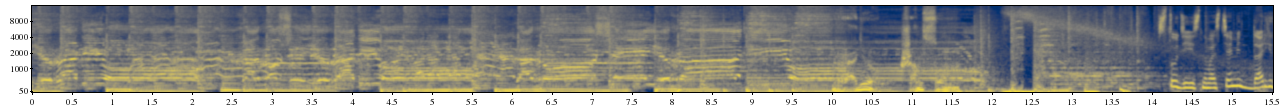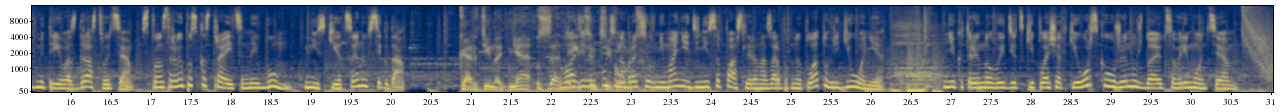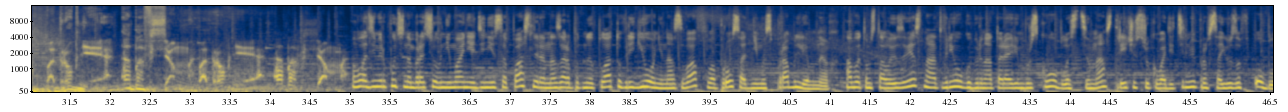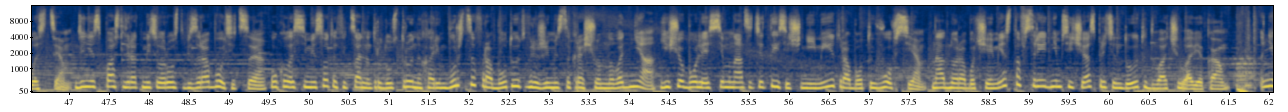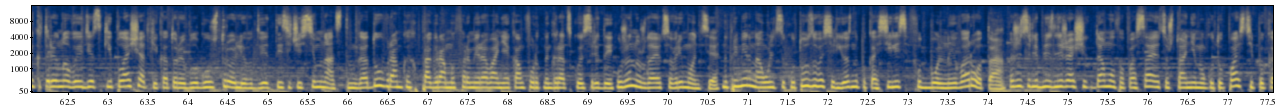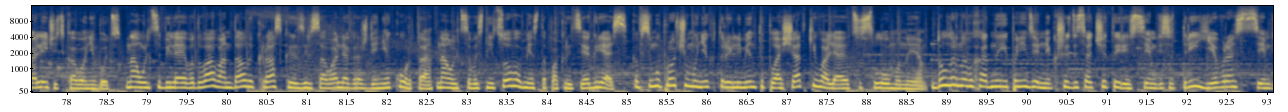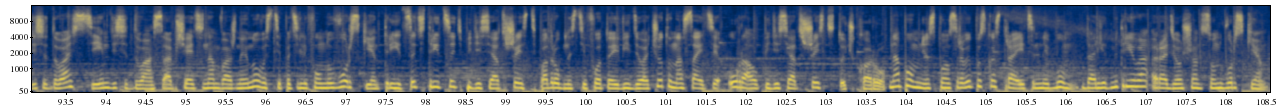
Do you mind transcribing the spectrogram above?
Хорошее радио, хорошее радио, хорошее радио. Радио Шансон. В студии с новостями Дарья Дмитриева. Здравствуйте. Спонсор выпуска «Строительный бум». Низкие цены всегда. Картина дня за 30 Владимир Путин секунд. обратил внимание Дениса Паслера на заработную плату в регионе. Некоторые новые детские площадки Орска уже нуждаются в ремонте. Подробнее обо всем. Подробнее обо всем. Владимир Путин обратил внимание Дениса Паслера на заработную плату в регионе, назвав вопрос одним из проблемных. Об этом стало известно от ВРИО губернатора Оренбургской области на встрече с руководителями профсоюзов области. Денис Паслер отметил рост безработицы. Около 700 официально трудоустроенных оренбуржцев работают в режиме сокращенного дня. Еще более 17 тысяч не имеют работы вовсе. На одно рабочее место в среднем сейчас претендуют два человека. Некоторые новые детские площадки, которые благоустроили в 2017 году в рамках программы формирования комфортной городской среды, уже нуждаются в ремонте. Например, на улице Кутузова серьезно покосились футбольные ворота. Жители близлежащих домов опасаются, что они могут упасть и покалечить кого-нибудь. На улице Беляева 2 вандалы краской зарисовали ограждение корта. На улице Воснецова вместо покрытия грязь. Ко всему прочему, некоторые элементы площадки валяются сломанные. Доллар на выходные понедельник 64,73 евро 72,72. Сообщайте нам важные новости по телефону Ворске 30 30 56. Подробности фото и видео отчета на сайте урал56.ру. Напомню, спонсор выпуска «Строительный бум». Дарья Дмитриева, радио «Шансон Ворске».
